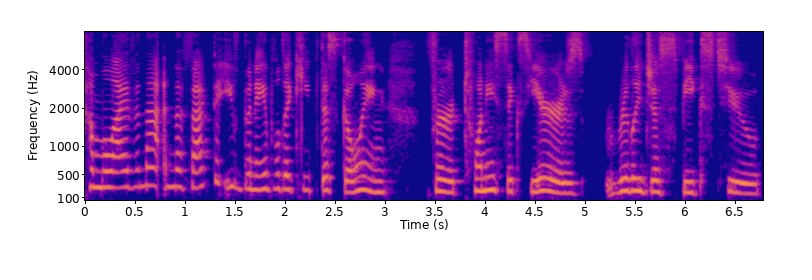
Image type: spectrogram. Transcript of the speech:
come alive in that and the fact that you've been able to keep this going for 26 years really just speaks to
